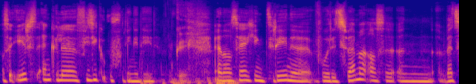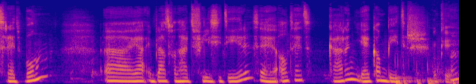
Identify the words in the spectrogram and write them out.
Als ze eerst enkele fysieke oefeningen deden. Okay. En als hij ging trainen voor het zwemmen, als ze een wedstrijd won. ja, in plaats van haar te feliciteren, zei hij altijd: Karen, jij kan beter. Okay.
